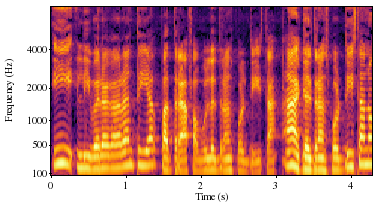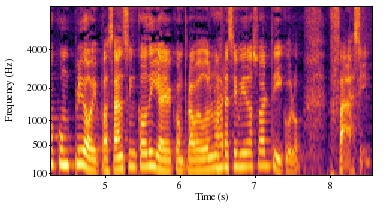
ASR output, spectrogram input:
y libera garantía para atrás a favor del transportista. Ah, que el transportista no cumplió y pasan cinco días y el comprador no ha recibido su artículo. Fácil.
